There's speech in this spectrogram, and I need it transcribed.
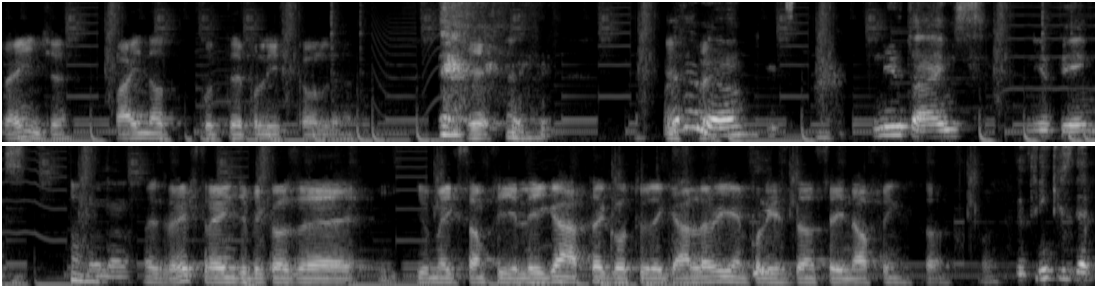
Strange. eh? Why not put the police call? Uh, yeah. I don't know. It's new times, new things. I don't know. It's very strange because uh, you make something illegal after go to the gallery and police don't say nothing. So The thing is that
